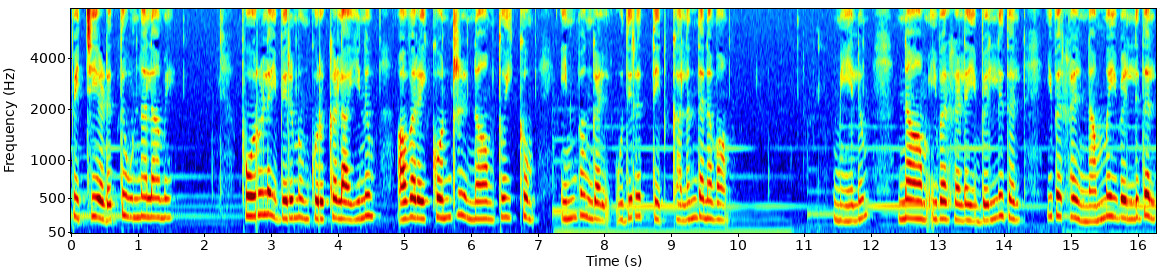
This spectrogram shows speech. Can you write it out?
பிச்சை எடுத்து உண்ணலாமே. பொருளை விரும்பும் குருக்களாயினும் அவரை கொன்று நாம் துய்க்கும் இன்பங்கள் உதிரத்தில் கலந்தனவாம். மேலும் நாம் இவர்களை வெல்லுதல் இவர்கள் நம்மை வெல்லுதல்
